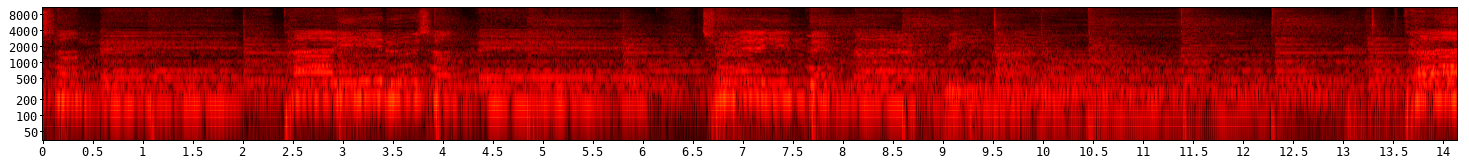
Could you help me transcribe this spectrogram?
이루셨네. 다 이루셨네. 죄인 된 날 위하여. 다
